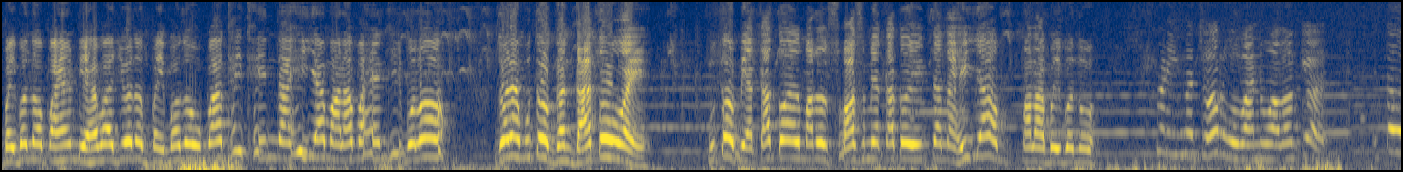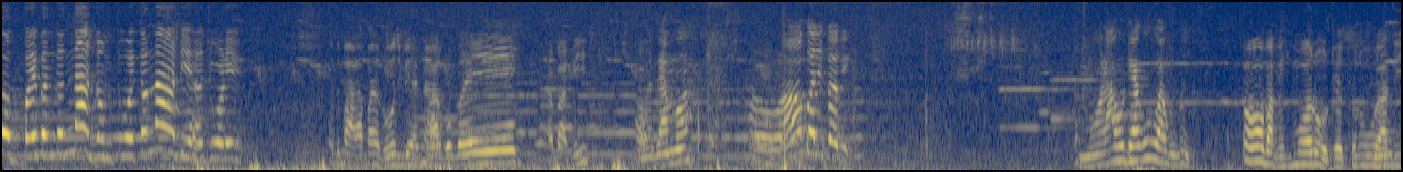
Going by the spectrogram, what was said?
ભાઈબંધો પાસે બેહવા જો ને ભાઈબંધો ઊભા થઈ થઈને નાહી ગયા મારા પહેનથી બોલો જોને હું તો ગંધાતો હોય. હું તો મેકાતો હોય મારો શ્વાસ મેકાતો હોય એ રીતના નાહી ગયા મારા ભાઈબંધો. પણ એમાં જો રોવાનું આવે કે તો ભાઈબંધો ના ગમતું હોય તો ના બેહ જોડે. તો મારા પાસે રોજ બેહ. ના ભાઈ. ભાભી. મજામાં? આવો બલી ભાભી. મોડા ઉઠ્યા કું બાબુભાઈ ઓ ભાભી મોરું ઉઠે થોડું આદિ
